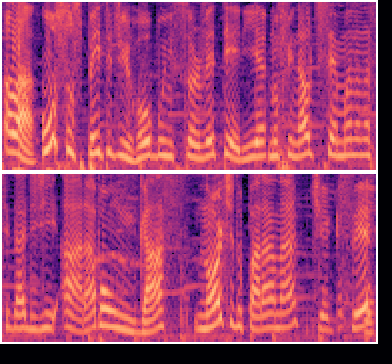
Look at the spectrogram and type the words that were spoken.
Olha lá, um suspeito de roubo em sorveteria no final de semana na cidade de Arapongas, norte do Paraná, tinha que ser.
